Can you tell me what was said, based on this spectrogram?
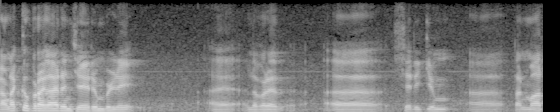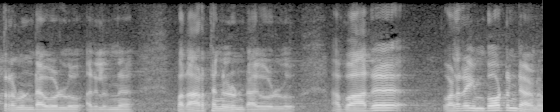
കണക്ക് പ്രകാരം ചേരുമ്പോഴേ എന്താ പറയുക ശരിക്കും തന്മാത്രകൾ ഉണ്ടാവുകയുള്ളൂ അതിൽ നിന്ന് പദാർത്ഥങ്ങൾ ഉണ്ടാവുകയുള്ളൂ അപ്പോൾ അത് വളരെ ഇമ്പോർട്ടന്റ് ആണ്.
